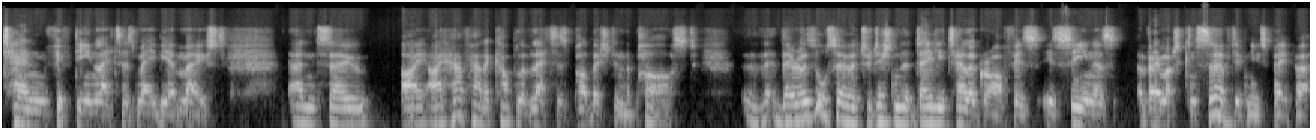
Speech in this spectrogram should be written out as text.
10, 15 letters maybe at most. And so I, I, have had a couple of letters published in the past. There is also a tradition that Daily Telegraph is is seen as a very much conservative newspaper.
